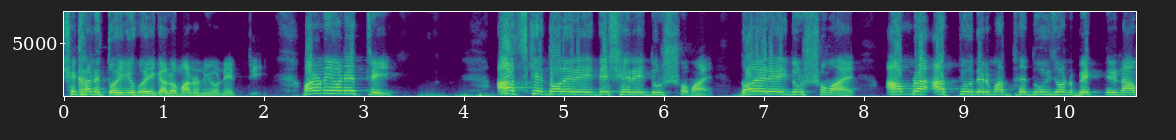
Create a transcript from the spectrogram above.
সেখানে তৈরি হয়ে গেল মাননীয় নেত্রী। মাননীয় নেত্রী, আজকে দলের এই দেশের এই দুঃসময়, দলের এই দুঃসময় আমরা আত্মীয়দের মধ্যে দুইজন ব্যক্তির নাম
